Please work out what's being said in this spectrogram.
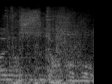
我要洗澡，狗狗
